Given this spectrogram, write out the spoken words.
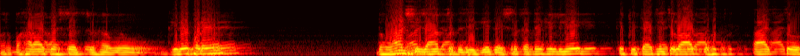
और महाराज दशरथ जो है वो गिरे पड़े हैं। भगवान श्री रामचंद्र जी के दर्शन करने के लिए कि पिताजी, चलो आज बहुत आज तो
